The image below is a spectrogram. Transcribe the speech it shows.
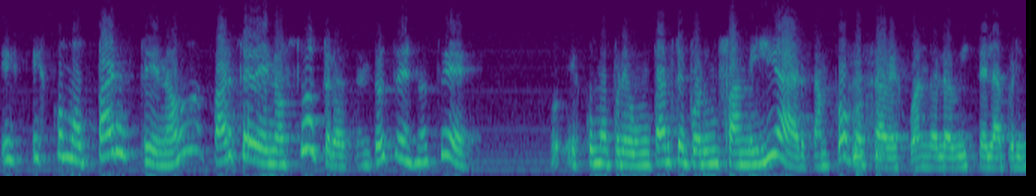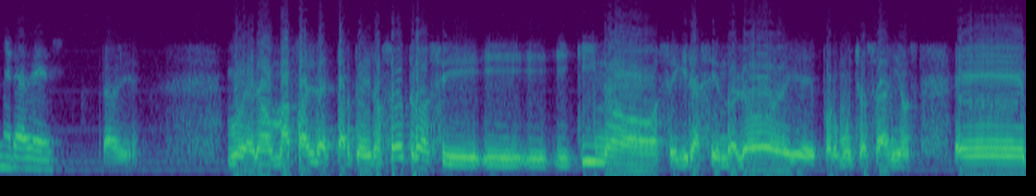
es, es, como parte, ¿no? Parte de nosotros. Entonces, no sé, es como preguntarte por un familiar, tampoco sabes cuándo lo viste la primera vez. Está bien. Bueno, Mafalda es parte de nosotros y, y, Kino seguirá haciéndolo eh, por muchos años. Eh,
